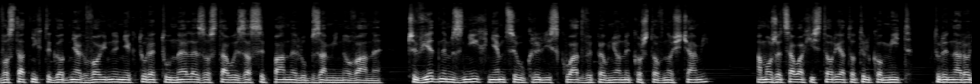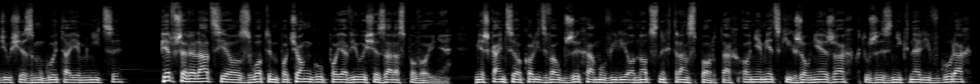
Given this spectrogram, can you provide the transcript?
w ostatnich tygodniach wojny, niektóre tunele zostały zasypane lub zaminowane. Czy w jednym z nich Niemcy ukryli skład wypełniony kosztownościami? A może cała historia to tylko mit, który narodził się z mgły tajemnicy? Pierwsze relacje o złotym pociągu pojawiły się zaraz po wojnie. Mieszkańcy okolic Wałbrzycha mówili o nocnych transportach, o niemieckich żołnierzach, którzy zniknęli w górach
